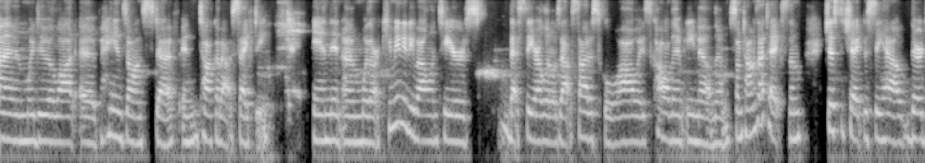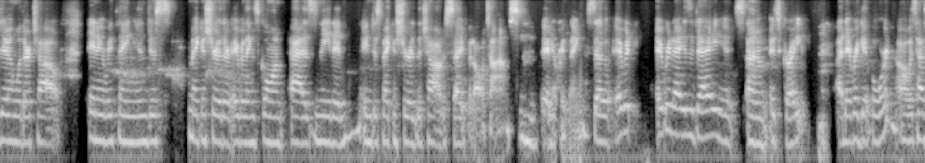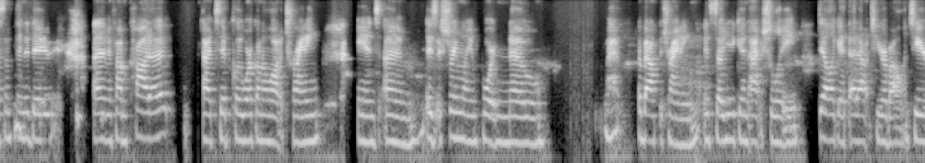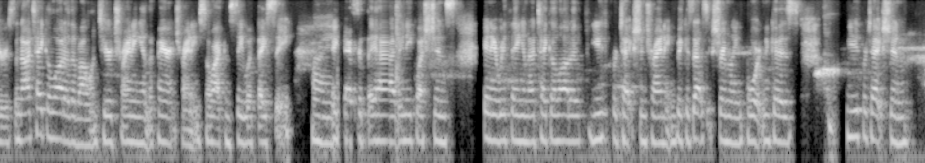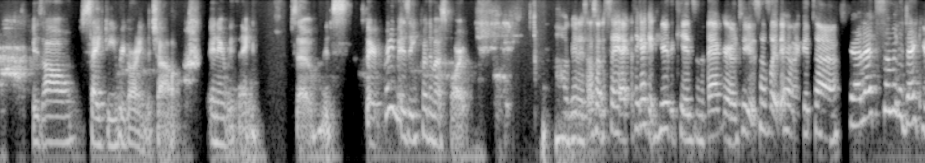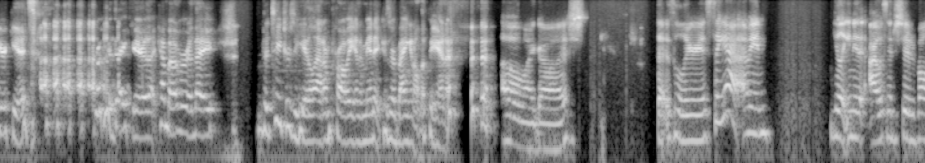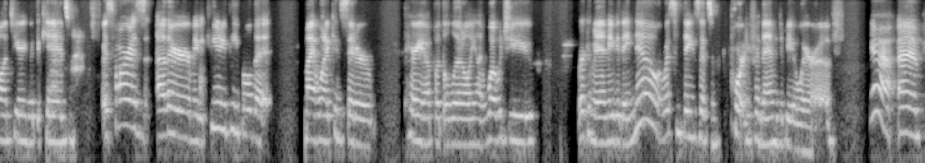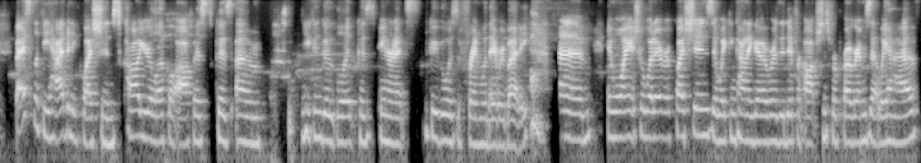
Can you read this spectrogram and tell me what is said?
Um, we do a lot of hands-on stuff and talk about safety. And then um, with our community volunteers, that see our littles outside of school, I always call them, email them. Sometimes I text them just to check to see how they're doing with their child and everything, and just making sure that everything's going as needed and just making sure the child is safe at all times Mhm. and everything. So every every day is a day. It's um it's great. I never get bored. I always have something to do. Um, if I'm caught up, I typically work on a lot of training, and um, it's extremely important to know about the training, and so you can actually delegate that out to your volunteers. And I take a lot of the volunteer training and the parent training, so I can see what they see Right. in case if they have any questions and everything. And I take a lot of youth protection training because that's extremely important because youth protection is all safety regarding the child and everything. So it's very pretty busy for the most part. Oh goodness. I was about to say, I think I can hear the kids in the background too. It sounds like they're having a good time. Yeah, that's some of the daycare kids from the daycare that come over and they the teachers will yell at them probably in a minute because they're banging on the piano. oh my gosh. That is hilarious. So yeah, I mean, you know, you know, I was interested in volunteering with the kids. As far as other maybe community people that might want to consider pairing up with a little, you know, like what would you recommend? Maybe they know, or what's some things that's important for them to be aware of? Yeah. Um, basically, if you have any questions, call your local office because um, you can Google it because internet's Google is a friend with everybody. Um, and we'll answer whatever questions and we can kind of go over the different options for programs that we have.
